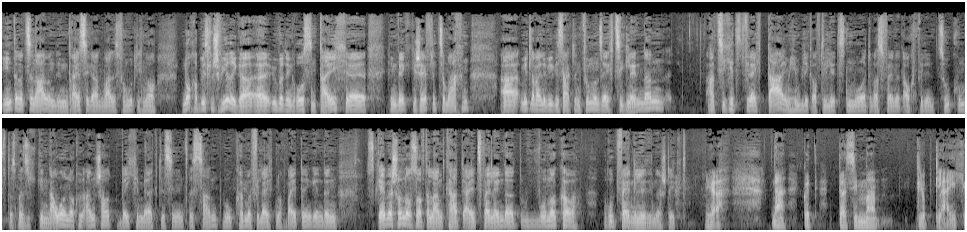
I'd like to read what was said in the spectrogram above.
international. Und in den 30er Jahren war das vermutlich noch, noch ein bisschen schwieriger, äh, über den großen Teich äh, hinweg Geschäfte zu machen. Äh, mittlerweile, wie gesagt, in 65 Ländern. Hat sich jetzt vielleicht da im Hinblick auf die letzten Monate was verändert, auch für die Zukunft, dass man sich genauer noch anschaut, welche Märkte sind interessant, wo können wir vielleicht noch weiterhin gehen? Denn es gäbe ja schon noch so auf der Landkarte ein, zwei Länder, wo noch kein Rupfeinele drin steckt. Ja, na gut, da sind wir, glaube gleich,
